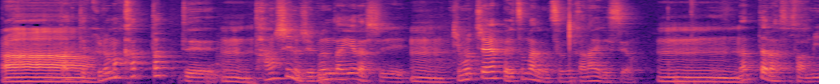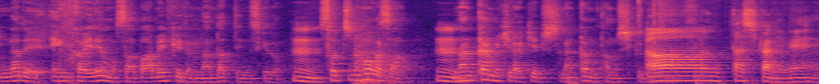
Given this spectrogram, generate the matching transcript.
だって車買ったってん。楽しいの自分だけだし、うん。気持ちはやっぱいつまでも続かないですよ、うん。だったらさみんなで宴会でもさバーベキューでもなんだっていいんですけど、うん。そっちの方がさ、うん。何回も開けるし何回も楽しくできる。あー確かにね。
